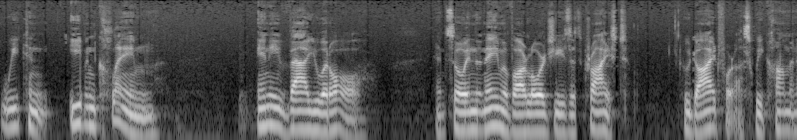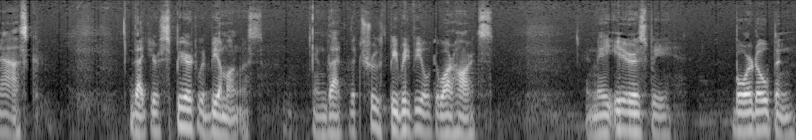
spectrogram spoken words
we can even claim any value at all. And so, in the name of our Lord Jesus Christ, who died for us, we come and ask that your Spirit would be among us and that the truth be revealed to our hearts. And may ears be bored open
